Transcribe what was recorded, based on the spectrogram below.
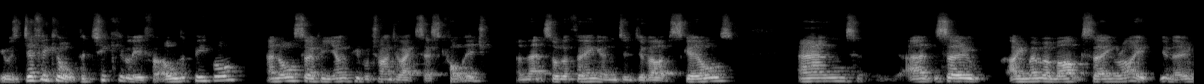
it was difficult, particularly for older people and also for young people trying to access college and that sort of thing and to develop skills. And uh, so I remember Mark saying, right, you know,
